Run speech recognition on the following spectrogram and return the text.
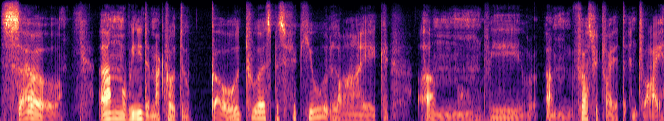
So um, we need a macro to go to a specific cue like um, we um, first we try it and try.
